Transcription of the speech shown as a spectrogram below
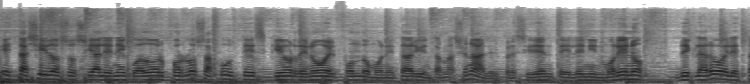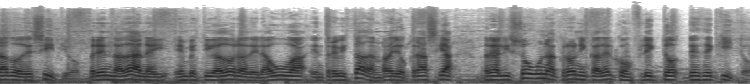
Estallido social en Ecuador por los ajustes que ordenó el Fondo Monetario Internacional. El presidente Lenin Moreno declaró el estado de sitio. Brenda Daney, investigadora de la UBA, entrevistada en Radiocracia, realizó una crónica del conflicto desde Quito.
